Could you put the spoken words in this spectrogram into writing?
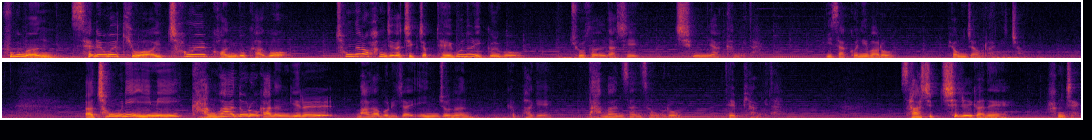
후금은 세력을 키워 이 청을 건국하고 청나라 황제가 직접 대군을 이끌고 조선을 다시 침략합니다. 이 사건이 바로 병자호란이죠. 아, 청군이 이미 강화도로 가는 길을 막아버리자 인조는 급하게 남한산성으로 대피합니다. 47일간의 항쟁.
